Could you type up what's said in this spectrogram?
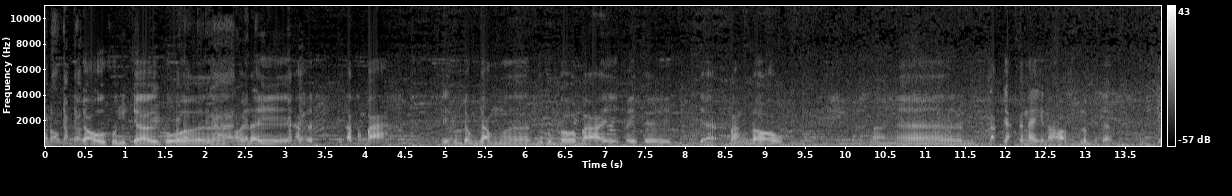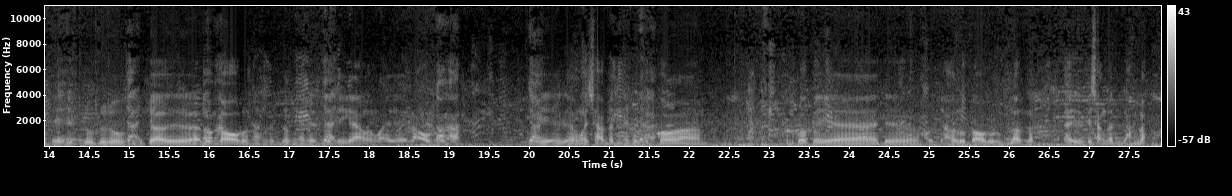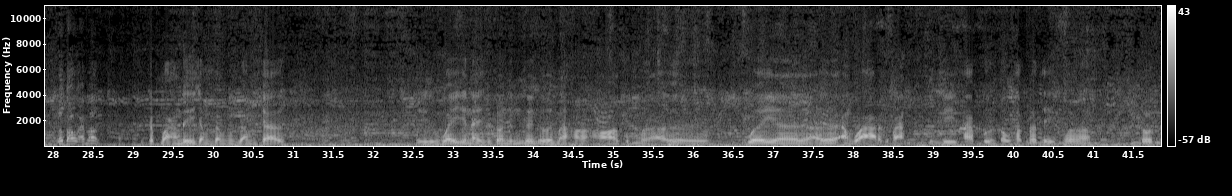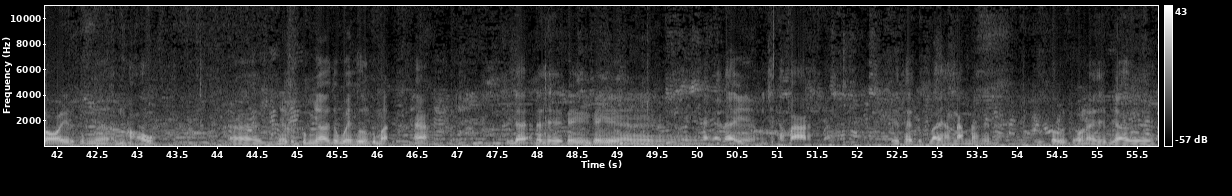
đầu nhắm cho chỗ khu vui chơi của hội lễ Hắc Định 8 tháng 3 thì cũng vòng vòng ờ, thì cũng có bài mấy cái dạ, bán đồ bán ờ, đặt giặt cái này cái nọ lum hết trơn. Thì ru khu vui chơi là lô tô rồi nè đường này đi, đi ra ngoài lộ Vâng các à. bạn thì ở ngoài sau đình này cũng có ờ, cũng có cái ờ, chợ- hội chợ lô tô đồ lớn lắm tại cái sân đình rộng lắm. Lô tô em ơi. Các bạn đi vòng vòng vòng vòng chơi. Thì quay cái này thì có những cái người mà họ, họ cũng ở quê ở An Hòa đó các bạn. Cũng đi tha phương cầu thật đó thì có có coi thì cũng ủng hộ. Ờ, như cũng cũng nhớ cái quê hương của mình ha. Thì đó đây thì cái cái ờ, ngày, ngày lễ 19 tháng 3 này các bạn. Thì theo tục lệ hàng năm đó đây nè thì chỗ, này thì bây giờ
